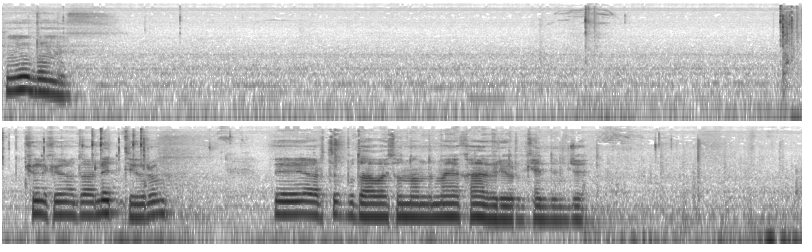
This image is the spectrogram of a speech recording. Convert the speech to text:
Mu bu mu? Köy köy adalet diyorum. Ve artık bu davayı sonlandırmaya karar veriyorum kendimce.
